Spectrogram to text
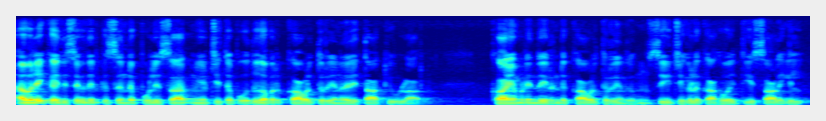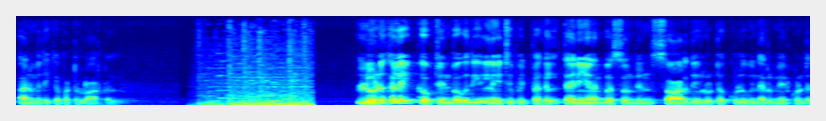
அவரை கைது செய்வதற்கு சென்ற போலீசார் முயற்சித்த போது அவர் காவல்துறையினரை தாக்கியுள்ளார். காயமடைந்த இரண்டு காவல்துறையினரும் சிகிச்சைகளுக்காக வைத்தியசாலையில் அனுமதிக்கப்பட்டுள்ளார்கள். லுணுகலை கொப்டன் பகுதியில் நேற்று பிற்பகல் தனியார் பஸ் ஒன்றின் சாரதி உள்ளிட்ட குழுவினர் மேற்கொண்ட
